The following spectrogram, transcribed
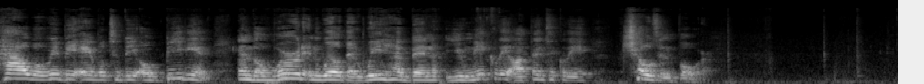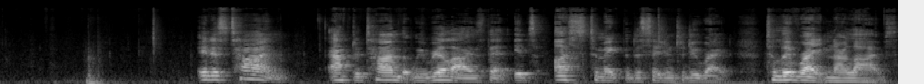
How will we be able to be obedient in the word and will that we have been uniquely, authentically chosen for? It is time after time that we realize that it's us to make the decision to do right, to live right in our lives.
